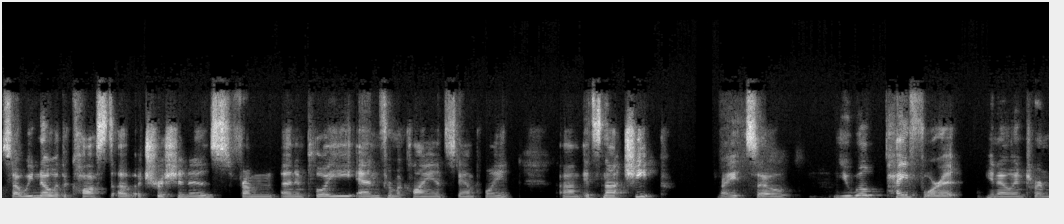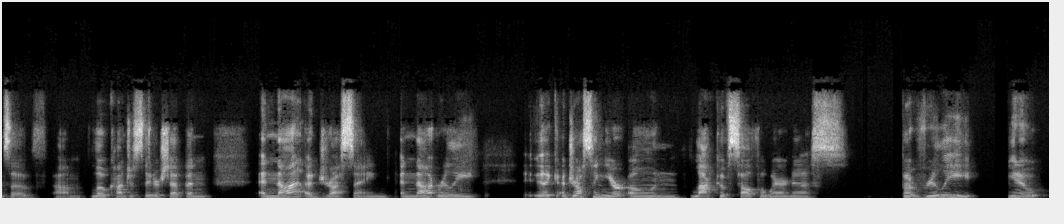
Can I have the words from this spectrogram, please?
So we know what the cost of attrition is from an employee and from a client standpoint. Um, it's not cheap, right? So you will pay for it, you know, in terms of um, low conscious leadership and and not addressing and not really like addressing your own lack of self awareness, but really, you know,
